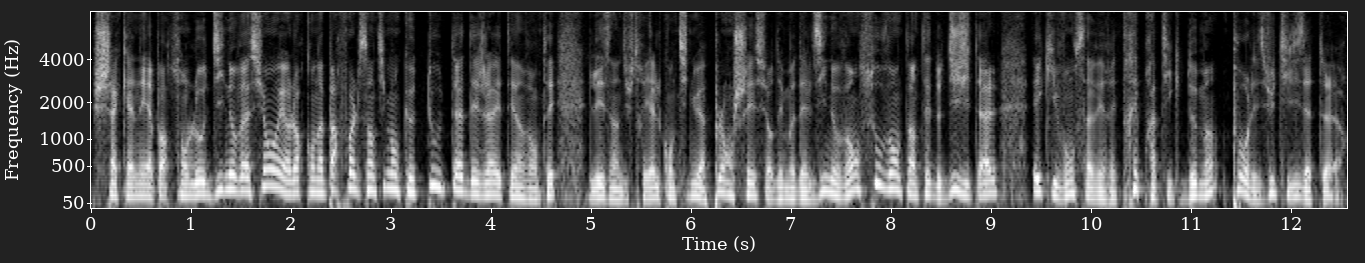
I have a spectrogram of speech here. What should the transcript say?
Chaque année apporte son lot d'innovation et alors qu'on a parfois le sentiment que tout a déjà été inventé, les industriels continuent à plancher sur des modèles innovants, souvent teintés de digital et qui vont s'avérer très pratiques demain pour les utilisateurs.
